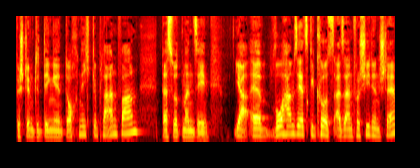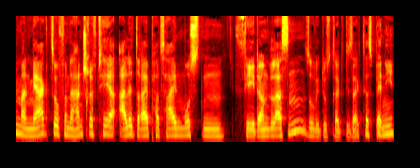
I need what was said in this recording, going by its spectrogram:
bestimmte Dinge doch nicht geplant waren. Das wird man sehen. Ja, äh, wo haben sie jetzt gekürzt? Also an verschiedenen Stellen. Man merkt so von der Handschrift her, alle drei Parteien mussten federn lassen, so wie du es gerade gesagt hast, Benny.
